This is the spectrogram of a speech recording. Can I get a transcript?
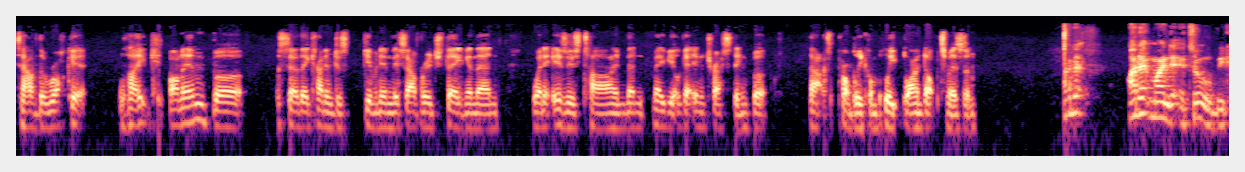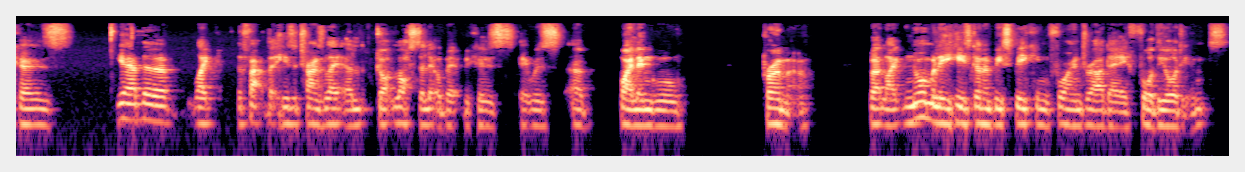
to have the rocket like on him. But so they kind of just giving him this average thing, and then when it is his time, then maybe it'll get interesting. But that's probably complete blind optimism. I don't, I don't mind it at all because, yeah, the like the fact that he's a translator got lost a little bit because it was a bilingual promo. But like normally he's going to be speaking for Andrade for the audience.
